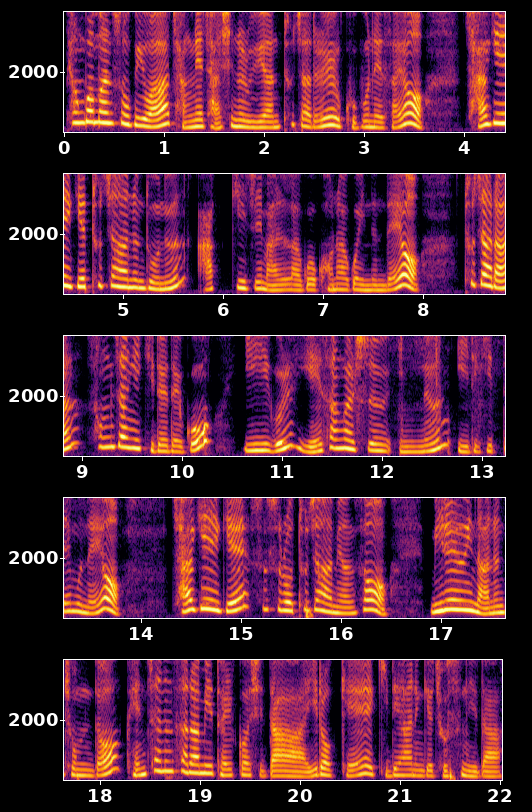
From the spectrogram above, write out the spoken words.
평범한 소비와 장래 자신을 위한 투자를 구분해서요. 자기에게 투자하는 돈은 아끼지 말라고 권하고 있는데요. 투자란 성장이 기대되고 이익을 예상할 수 있는 일이기 때문에요. 자기에게 스스로 투자하면서 미래의 나는 좀 더 괜찮은 사람이 될 것이다. 이렇게 기대하는 게 좋습니다.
